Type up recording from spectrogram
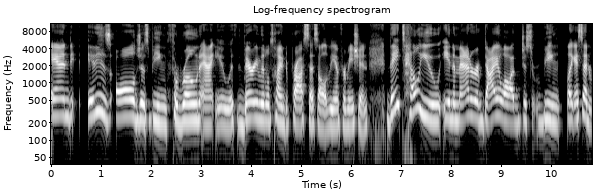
And it is all just being thrown at you with very little time to process all of the information. They tell you in a matter of dialogue, just being, like I said,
